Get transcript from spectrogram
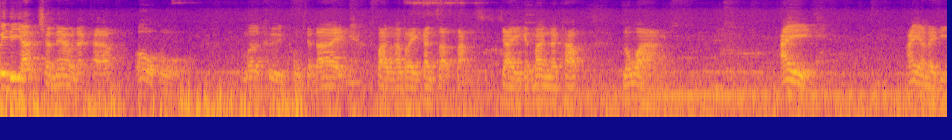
วิทยาชาแนลนะครับ โอ้โห เมื่อคืนคงจะได้ฟังอะไรกันสัสักใจกันบ้างนะครับ ระหว่างไอ้ไอ้อะไรดี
